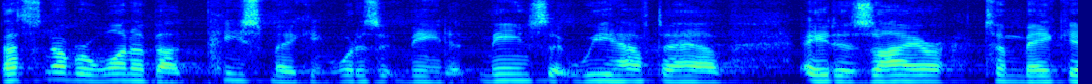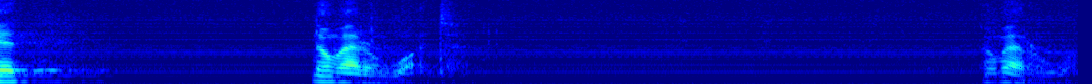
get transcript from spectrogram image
That's number one about peacemaking. What does it mean? It means that we have to have a desire to make it no matter what. No matter what.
